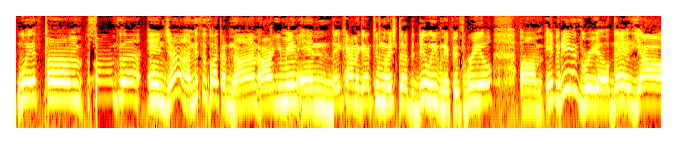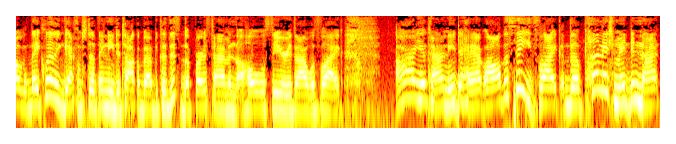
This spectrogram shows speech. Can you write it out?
with um Sansa and Jon. This is like a non-argument and they kind of got too much stuff to do even if it's real. Um if it is real, that y'all they clearly got some stuff they need to talk about because this is the first time in the whole series I was like Arya kind of need to have all the seats. Like the punishment did not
